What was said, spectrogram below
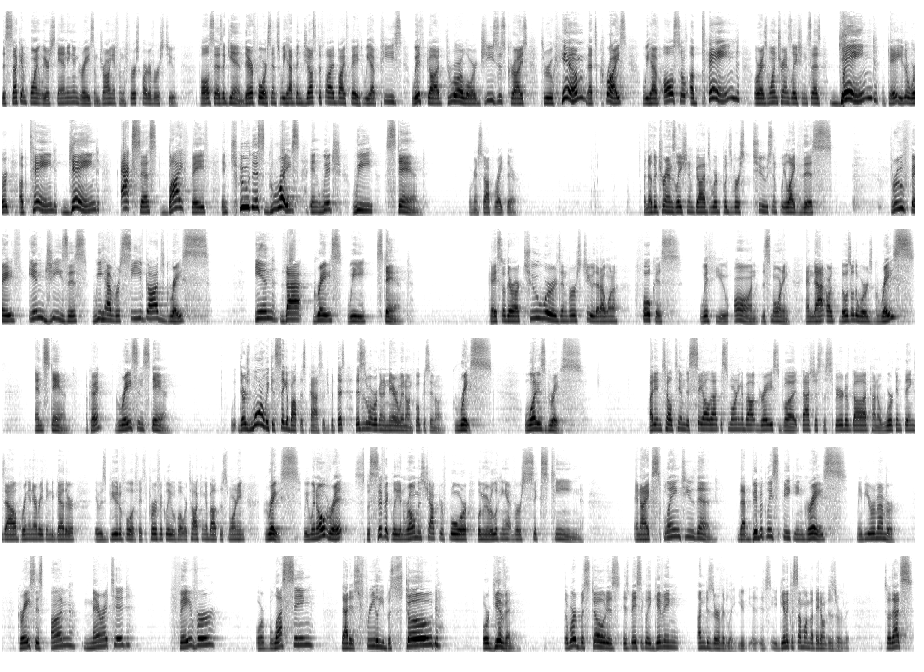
The second point, we are standing in grace. I'm drawing it from the first part of verse 2. Paul says again, therefore, since we have been justified by faith, we have peace with God through our Lord Jesus Christ. Through him, that's Christ, we have also obtained, or as one translation says, gained, okay, either word, obtained, gained access by faith into this grace in which we stand. We're going to stop right there. Another translation of God's word puts verse 2 simply like this Through faith in Jesus, we have received God's grace. In that grace we stand. Okay, so there are two words in verse 2 that I want to focus with you on this morning. And that are those are the words grace and stand. Okay? Grace and stand. There's more we could say about this passage, but this, this is what we're going to narrow in on, focus in on. Grace. What is grace? I didn't tell Tim to say all that this morning about grace, but that's just the Spirit of God kind of working things out, bringing everything together. It was beautiful. It fits perfectly with what we're talking about this morning. Grace. We went over it specifically in Romans chapter 4 when we were looking at verse 16. And I explained to you then that biblically speaking, grace, maybe you remember, grace is unmerited favor or blessing that is freely bestowed or given. The word bestowed is, is basically giving undeservedly. You, you give it to someone, but they don't deserve it. So that's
